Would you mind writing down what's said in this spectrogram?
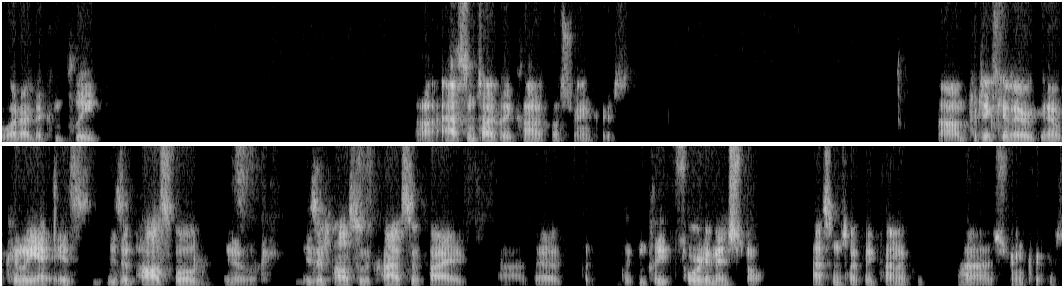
What are the complete uh, asymptotically conical shrinkers? Um, particular, you know, can we is is it possible, you know, is it possible to classify uh, the, the complete four-dimensional asymptotically conical uh, shrinkers?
